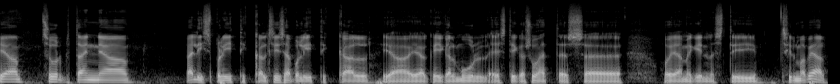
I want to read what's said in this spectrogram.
ja Suurbritannia välispoliitikal, sisepoliitikal ja, ja kõigel muul Eestiga suhetes äh, hoiame kindlasti silma peal,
